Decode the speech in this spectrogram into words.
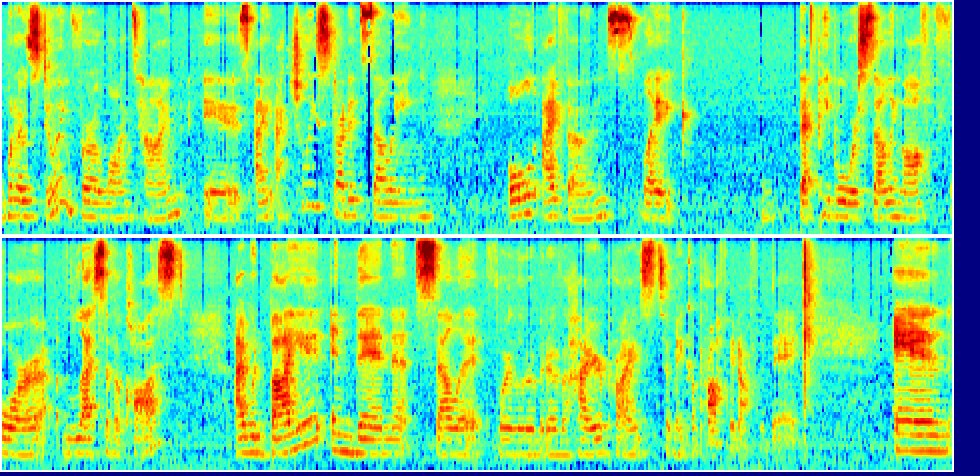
what I was doing for a long time is I actually started selling old iPhones like that people were selling off for less of a cost. I would buy it and then sell it for a little bit of a higher price to make a profit off of it. And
